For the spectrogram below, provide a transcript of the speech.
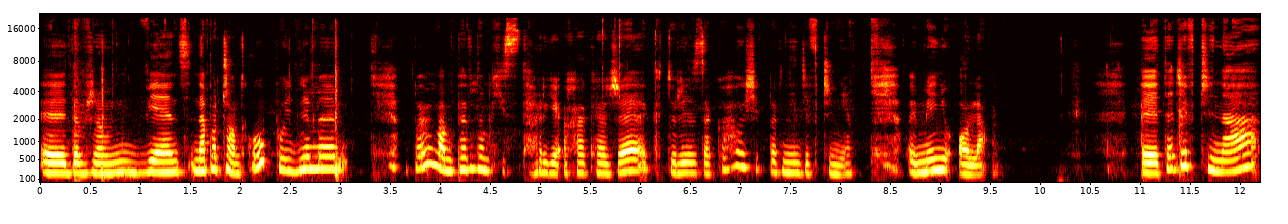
E, Dobrze, więc na początku pójdziemy. Opowiem Wam pewną historię o hakerze, który zakochał się w pewnej dziewczynie o imieniu Ola. E, Ta dziewczyna,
